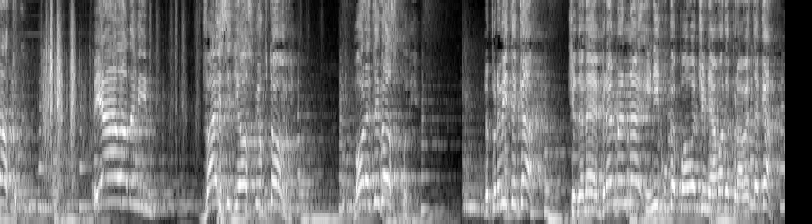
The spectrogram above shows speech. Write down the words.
ела тук. Я ела да видим. 28 октомври. Моля те, Господи, направи така, че да не е бременна и никога повече няма да правя така.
